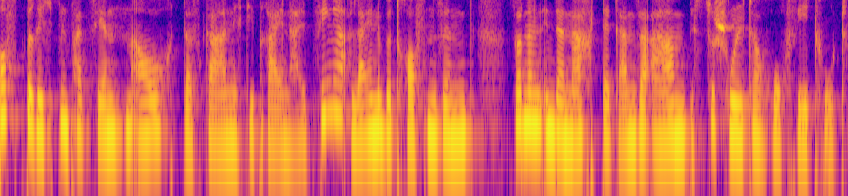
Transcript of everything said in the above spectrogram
Oft berichten Patienten auch, dass gar nicht die dreieinhalb Finger alleine betroffen sind, sondern in der Nacht der ganze Arm bis zur Schulter hoch wehtut.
